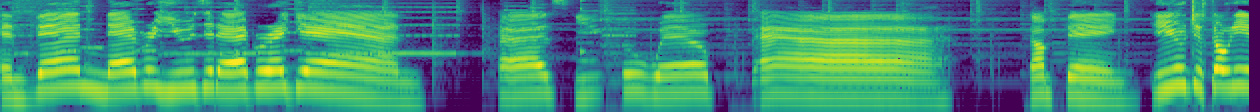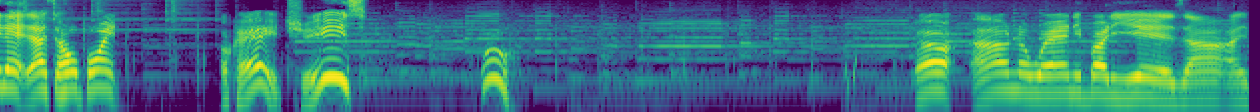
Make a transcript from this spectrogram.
And then never use it ever again. Because you will buy something. You just don't need it. That's the whole point. Okay, jeez. Whew. Well, I don't know where anybody is. I, I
